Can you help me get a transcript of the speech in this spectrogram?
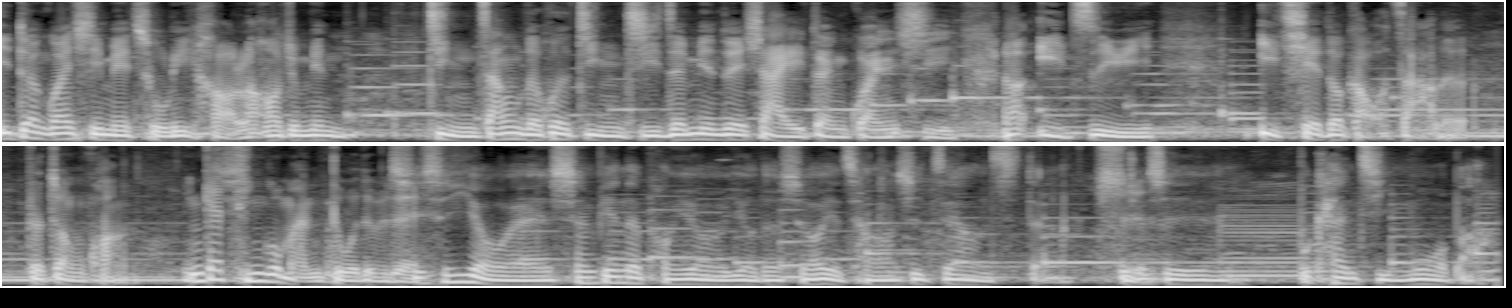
一段关系没处理好，然后就面紧张的或者紧急的面对下一段关系，然后以至于一切都搞砸了的状况。应该听过蛮多，对不对？其实有哎，身边的朋友有的时候也常常是这样子的，是。就是不堪寂寞吧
